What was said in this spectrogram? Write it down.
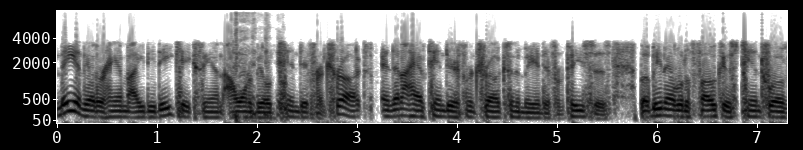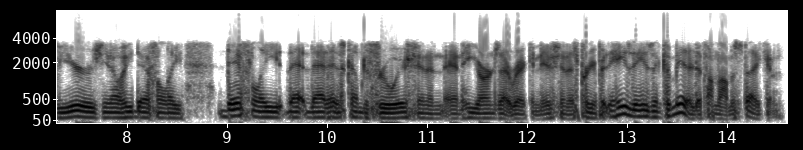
Me, on the other hand, my ADD kicks in. I want to build ten different trucks, and then I have ten different trucks and a million different pieces. But being able to focus 10, 12 years, you know, he definitely, definitely that that has come to fruition, and and he earns that recognition. It's pretty. He's he's committed, if I'm not mistaken.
